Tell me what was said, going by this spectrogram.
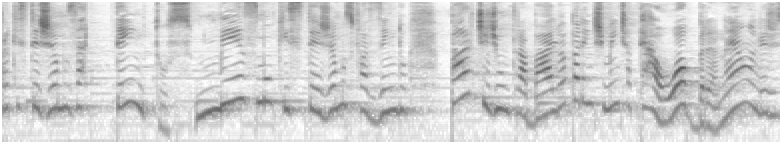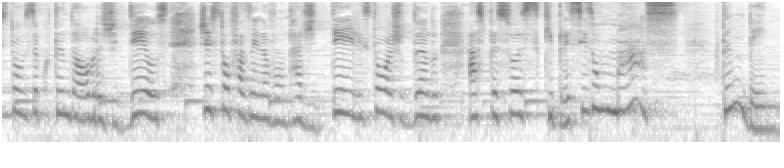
para que estejamos atentos, mesmo que estejamos fazendo parte de um trabalho, aparentemente até a obra, né? Olha, já estou executando a obra de Deus, já estou fazendo a vontade dele, estou ajudando as pessoas que precisam, mas também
